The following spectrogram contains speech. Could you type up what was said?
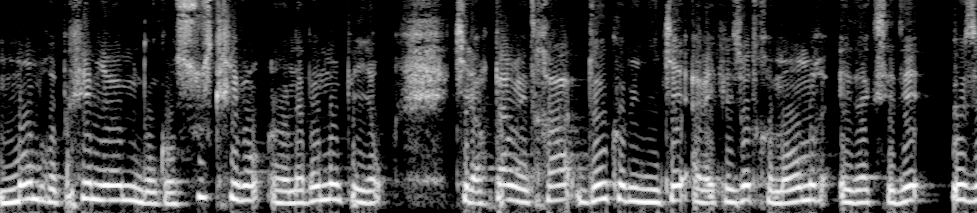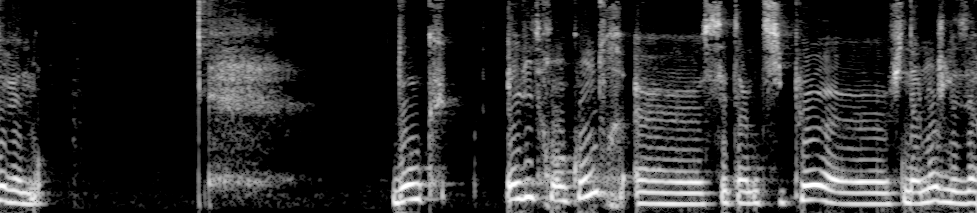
membres premium, donc en souscrivant à un abonnement payant, qui leur permettra de communiquer avec les autres membres et d'accéder aux événements. Donc Elite Rencontre, euh, c'est un petit peu euh, finalement je les ai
